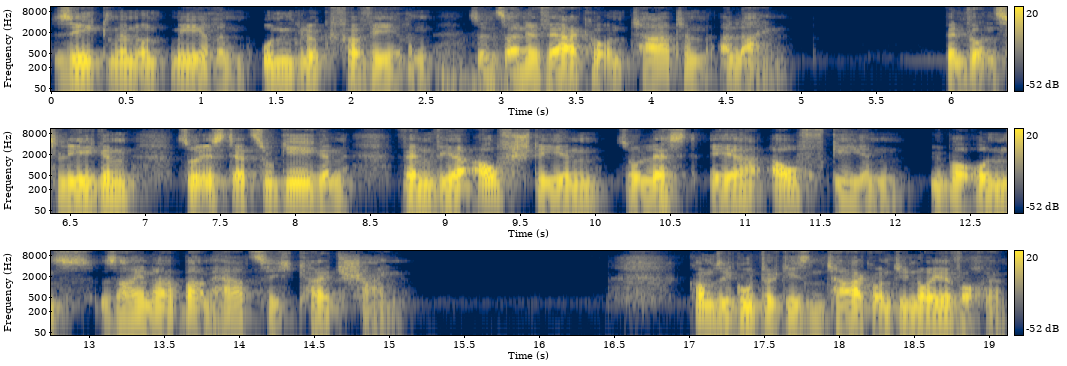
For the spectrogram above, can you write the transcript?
Segnen und Mehren, Unglück verwehren, sind seine Werke und Taten allein. Wenn wir uns legen, so ist er zugegen. Wenn wir aufstehen, so lässt er aufgehen über uns seiner Barmherzigkeit Schein. Kommen Sie gut durch diesen Tag und die neue Woche,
